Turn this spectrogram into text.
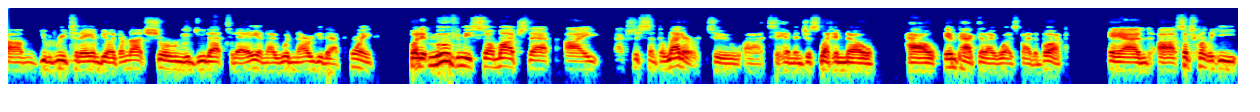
um, you would read today and be like, I'm not sure we would do that today. And I wouldn't argue that point. But it moved me so much that I actually sent a letter to uh, to him and just let him know how impacted I was by the book. And uh, subsequently, he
